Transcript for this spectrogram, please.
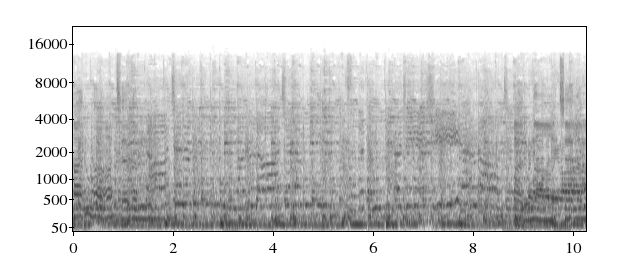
अरुणाचलम्। Marcela.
